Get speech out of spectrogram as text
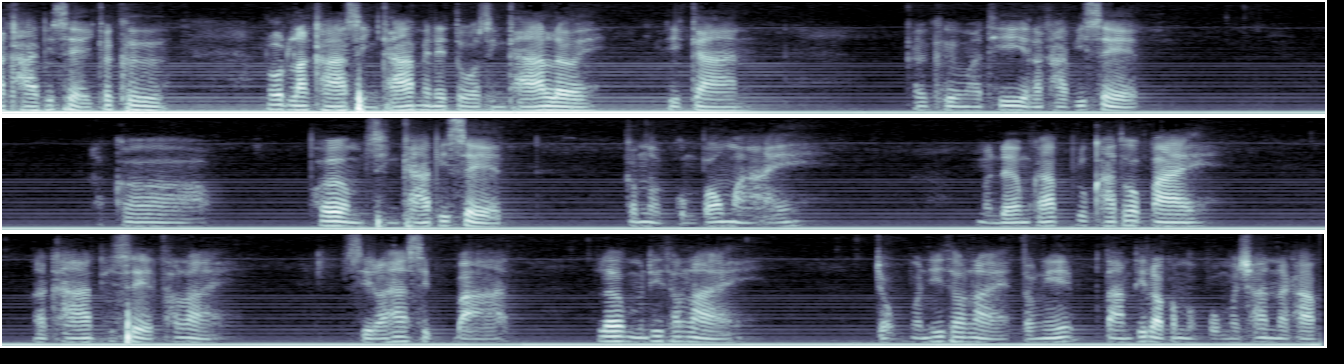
ราคาพิเศษก็คือ ลดราคาสินค้าไปในตัวสินค้าเลยวิธีการ ก็คือมาที่ราคาพิเศษ แล้วก็เพิ่มสินค้าพิเศษกำหนดกลุ่มเป้าหมาย เหมือนเดิมครับ ลูกค้าทั่วไป ราคาพิเศษเท่าไหร่ 450 บาท เริ่มวันที่เท่าไหร่ จบวันที่เท่าไหร่ ตรงนี้ตามที่เรากำหนดโปรโมชั่นนะครับ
